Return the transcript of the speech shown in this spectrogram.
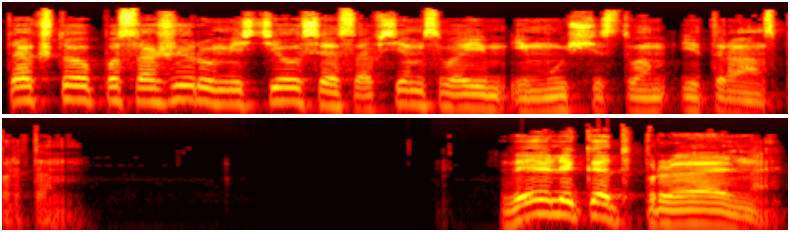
Так что пассажир уместился со всем своим имуществом и транспортом. «Велик – это правильно.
